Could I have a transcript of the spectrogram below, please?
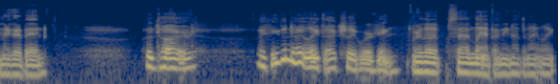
I'm gonna go to bed. I'm tired. I think the nightlight's actually working. Or the sad lamp, I mean, not the nightlight.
